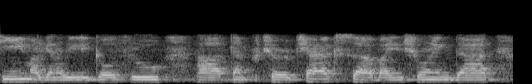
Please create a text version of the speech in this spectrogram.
team are going to really go through uh, temperature checks, uh, by ensuring that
